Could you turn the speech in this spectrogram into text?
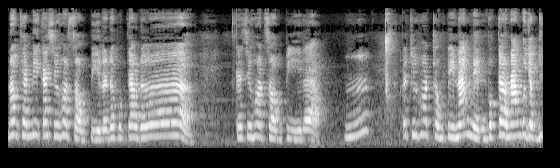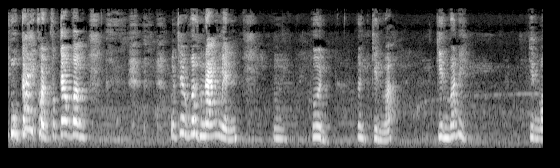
น้องแคมมี่ใกล้ซื้อฮอดสองปีแล้วเด้อพวกเจ้าเด้อใกล้ซื้อฮอดสองปีแล้วอืมกล้ซื้อฮอดสองปีนางเหม็นพวกเจ้านางบ่อยากอยู่ใกล้คนพวกเจ้าเบิ่ง กเจ้าเบิ่งนางเหม็นอืมคุณเพิ่นกินวะกินวะนี่ กินบ่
